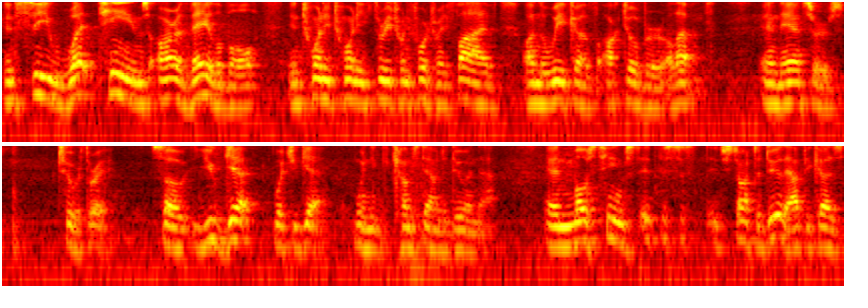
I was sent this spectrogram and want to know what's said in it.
and see what teams are available in 2023, 24, 25 on the week of October 11th. And the answer is two or three. So you get what you get when it comes down to doing that. And most teams, it, this is, you just don't have to do that because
